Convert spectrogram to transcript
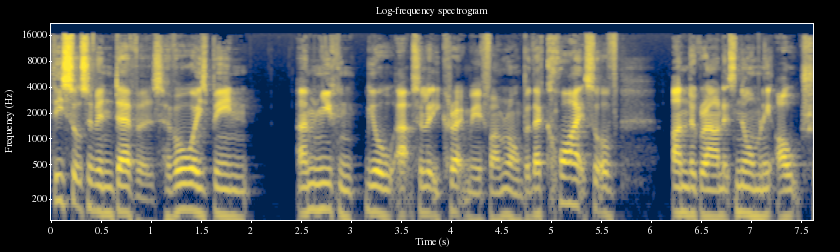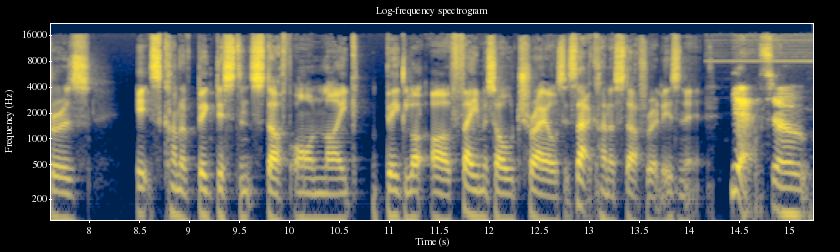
These sorts of endeavours have always been. I mean, you can you'll absolutely correct me if I'm wrong, but they're quite sort of underground. It's normally ultras. It's kind of big distance stuff on like big, lot uh, famous old trails. It's that kind of stuff, really, isn't it? Yeah. So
